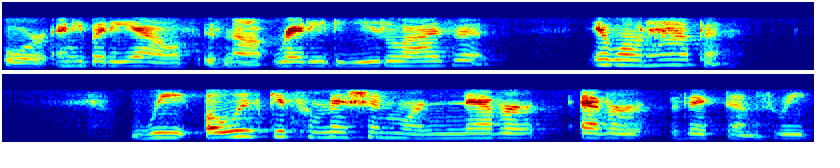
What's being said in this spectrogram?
or anybody else, is not ready to utilize it, it won't happen. We always give permission. We're never ever victims. We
